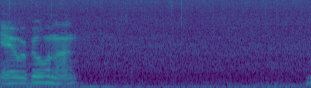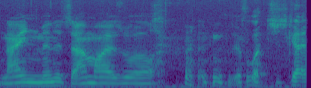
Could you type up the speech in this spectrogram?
Yeah, we're going on nine minutes. I might as well let you guys.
